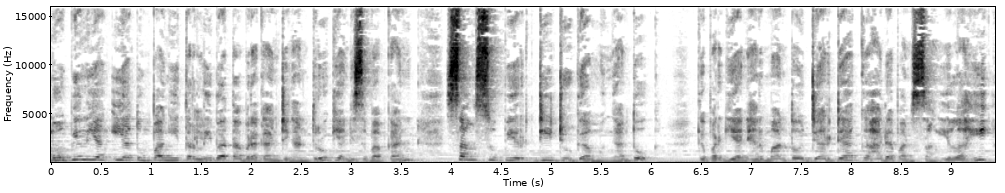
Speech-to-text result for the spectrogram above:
Mobil yang ia tumpangi terlibat tabrakan dengan truk yang disebabkan sang supir diduga mengantuk. Kepergian Hermanto Darda ke hadapan sang ilahi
